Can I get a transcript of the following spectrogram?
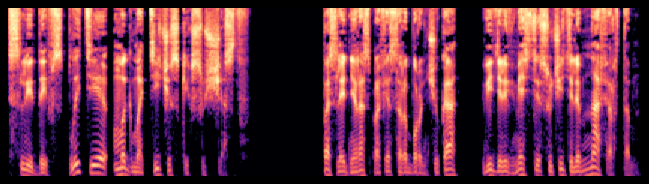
следы всплытия магматических существ. Последний раз профессора Бурнчука видели вместе с учителем Нафертом.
